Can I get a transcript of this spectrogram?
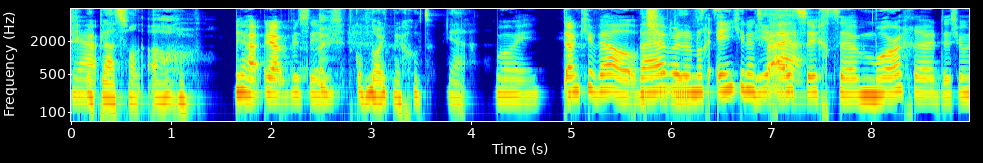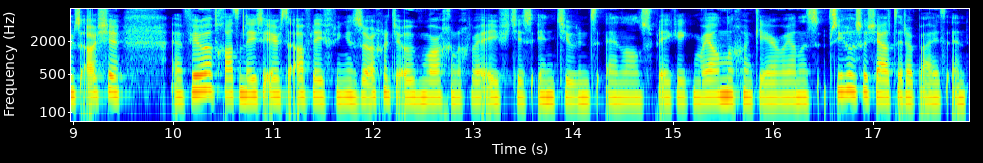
In plaats van, oh, Ja, ja, precies. het komt nooit meer goed. Ja, Mooi. Dankjewel. We hebben er nog eentje in het Ja. vooruitzicht eh, morgen. Dus jongens, als je eh, veel hebt gehad in deze eerste afleveringen, zorg dat je ook morgen nog weer eventjes intuned. En dan spreek ik Marjan nog een keer. Marjan is psychosociaal therapeut. En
